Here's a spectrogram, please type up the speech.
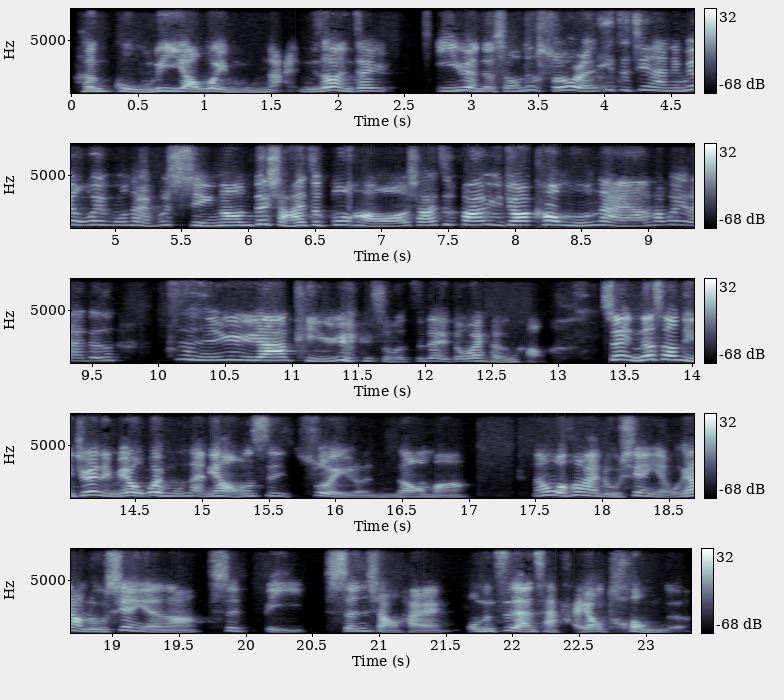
很鼓励要喂母奶，你知道你在医院的时候，那所有人一直进来，你没有喂母奶不行哦，你对小孩子不好哦，小孩子发育就要靠母奶啊，他未来的自愈啊、体育 什么之类都会很好。所以你那时候你觉得你没有喂母奶，你好像是醉了，你知道吗？然后我后来乳腺炎，我跟你讲，乳腺炎啊是比生小孩我们自然产还要痛的。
